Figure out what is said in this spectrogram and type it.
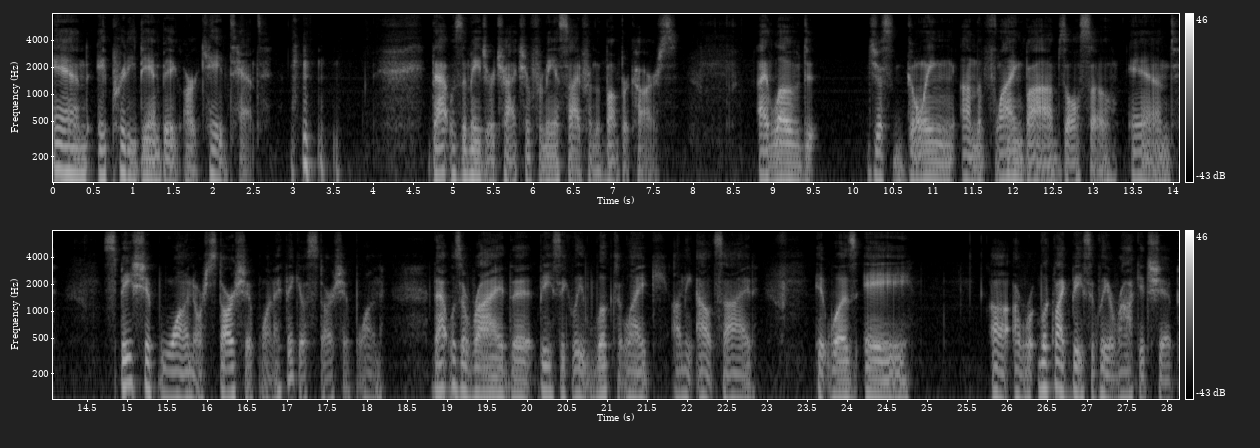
and a pretty damn big arcade tent. that was the major attraction for me aside from the bumper cars. I loved just going on the flying bobs also and Spaceship 1 or Starship 1, I think it was Starship 1. that was a ride that basically looked like on the outside it was a, uh, a looked like basically a rocket ship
